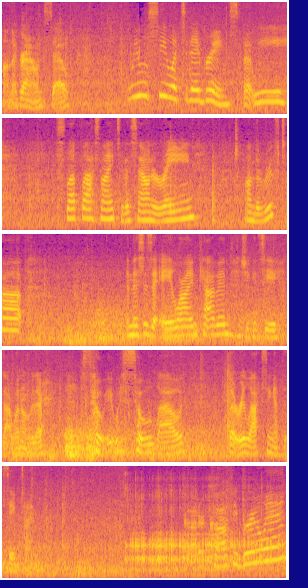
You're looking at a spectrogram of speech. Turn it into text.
on the ground. So we will see what today brings. But we slept last night to the sound of rain on the rooftop. And this is an A-line cabin, as you can see that one over there. So it was so loud, but relaxing at the same time. Got our coffee brewing.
